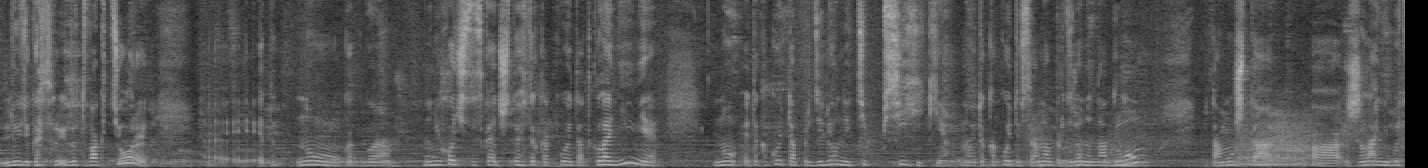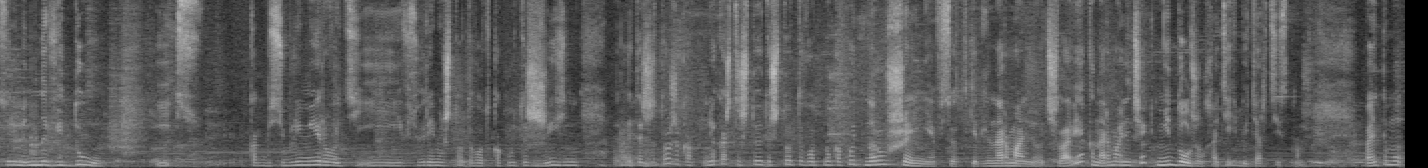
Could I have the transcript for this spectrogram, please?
люди, которые идут в актеры, э, это, ну, как бы, ну, не хочется сказать, что это какое-то отклонение, но это какой-то определенный тип психики, но это какой-то все равно определенный надлом, потому что а, желание быть все время на виду и как бы сублимировать и все время что-то вот какую-то жизнь. Это же тоже как мне кажется, что это что-то вот ну какое-то нарушение все-таки для нормального человека. Нормальный человек не должен хотеть быть артистом. Поэтому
